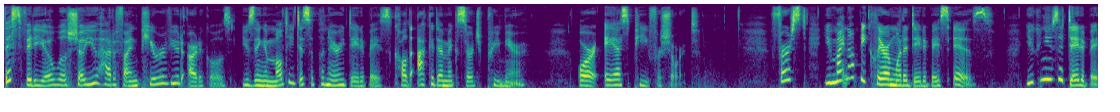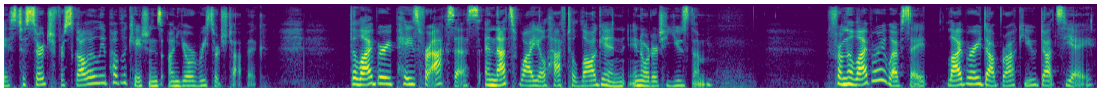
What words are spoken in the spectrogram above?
This video will show you how to find peer-reviewed articles using a multidisciplinary database called Academic Search Premier, or ASP for short. First, you might not be clear on what a database is. You can use a database to search for scholarly publications on your research topic. The library pays for access, and that's why you'll have to log in in order to use them. From the library website, library.brocku.ca,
